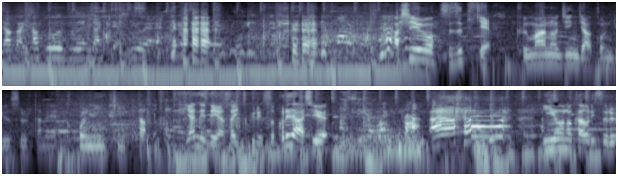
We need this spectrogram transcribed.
中110円出して10円。足湯も鈴木家熊野神社を建立するためここに来た。屋根で野菜作れそう。これだ足湯。ああ硫黄の香りする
